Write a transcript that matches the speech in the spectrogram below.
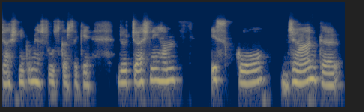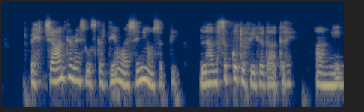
चाशनी को महसूस कर सकें। जो चाशनी हम इसको जान कर पहचान कर महसूस करते हैं, वो ऐसे नहीं हो सकती। अल्लाह हम सबको तोफ़ीक अदा करे। आमीन।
